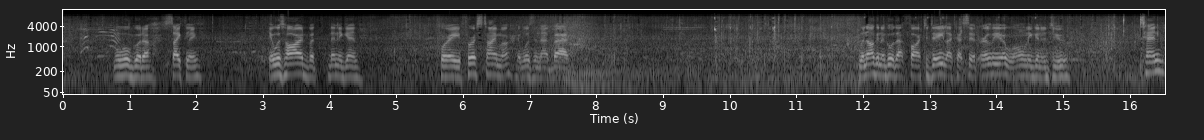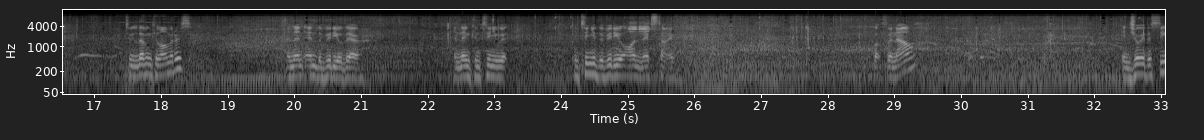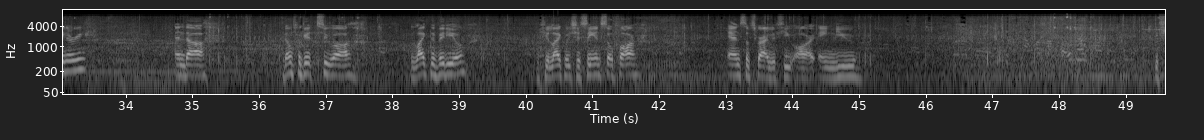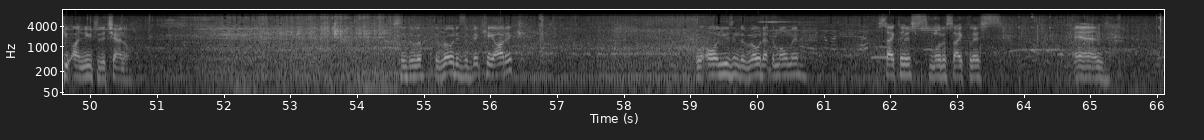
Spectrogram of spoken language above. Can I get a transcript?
Muwogora cycling. It was hard, but then again, for a first timer, it wasn't that bad. We're not gonna go that far today. Like I said earlier, we're only gonna do 10 to 11 kilometers and then end the video there and then continue it, continue the video on next time. But for now, enjoy the scenery and uh, don't forget to uh, like the video if you like what you're seeing so far and subscribe if you are a new if you are new to the channel so the, the road is a bit chaotic we're all using the road at the moment. Cyclists, motorcyclists, and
